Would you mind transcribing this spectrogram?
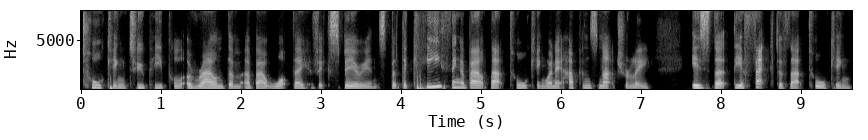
talking to people around them about what they have experienced. But the key thing about that talking when it happens naturally is that the effect of that talking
